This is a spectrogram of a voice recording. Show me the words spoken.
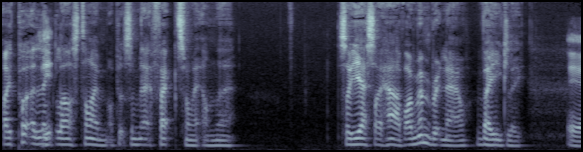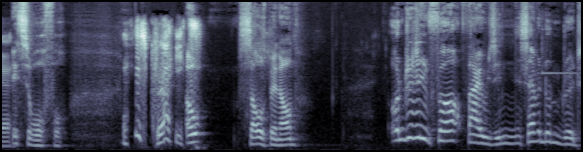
I put a link last time. I put some effects on it on there. So, yes, I have. I remember it now, vaguely. Yeah. It's awful. It's great. Oh, Soul's been on. 104,700.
